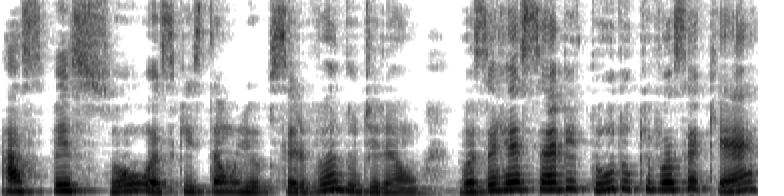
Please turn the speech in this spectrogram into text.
as pessoas que estão lhe observando dirão: Você recebe tudo o que você quer.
